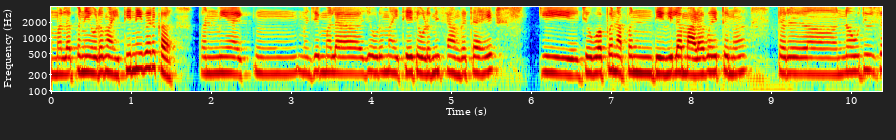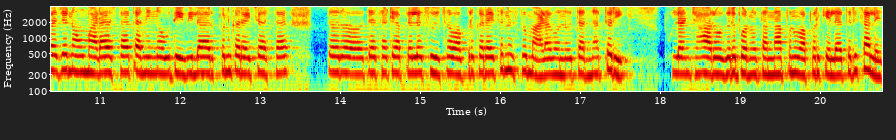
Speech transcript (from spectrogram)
मला पण एवढं माहिती नाही बरं का. पण मी ऐक म्हणजे मला जेवढं माहिती आहे तेवढं मी सांगत आहे की जेव्हा पण आपण देवीला माळा वाहतो ना तर नऊ दिवसाच्या नऊ माळा असतात आणि नऊ देवीला अर्पण करायच्या असतात. तर त्यासाठी आपल्याला सुईचा वापर करायचा नसतो माळा बनवताना तरी. फुलांचे हार वगैरे बनवताना आपण वापर केला तरी चालेल.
